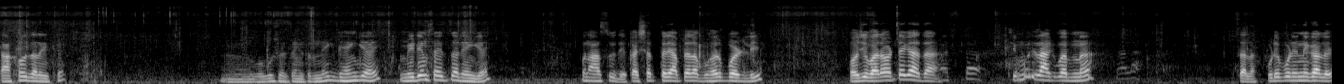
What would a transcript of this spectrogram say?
दाखव जरा इथे. बघू शकता मित्रांनो एक ढेंगे आहे. मीडियम साईजचा ढेंगे आहे. पण असू दे कशात तरी आपल्याला भर पडली. भाऊजी बरं वाटतंय का आता? चिमुरी लागतात ना? चला पुढे पुढे निघालोय.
